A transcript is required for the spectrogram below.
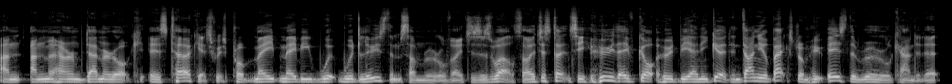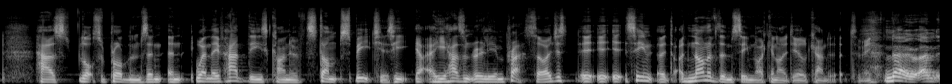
And and Muharrem Demirok is Turkish, which prob- may, maybe w- would lose them some rural voters as well. So I just don't see who they've got who would be any good. And Daniel Bäckström, who is the rural candidate, has lots of problems. And, and when they've had these kind of stump speeches, he he hasn't really impressed. So I just it, it, it seemed none of them seem like an ideal candidate to me. No, um,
